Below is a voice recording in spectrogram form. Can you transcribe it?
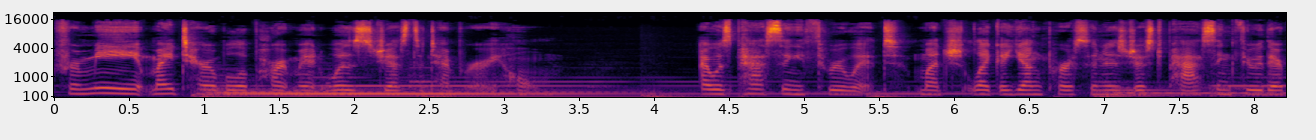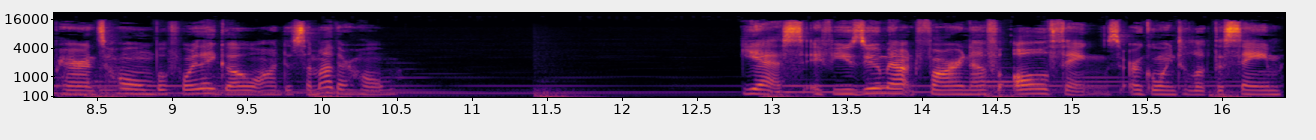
for me, my terrible apartment was just a temporary home. I was passing through it, much like a young person is just passing through their parents' home before they go on to some other home. Yes, if you zoom out far enough, all things are going to look the same,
